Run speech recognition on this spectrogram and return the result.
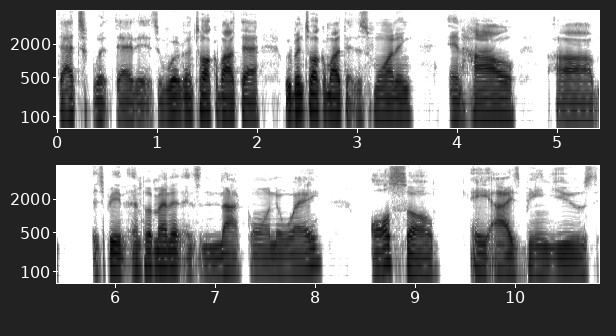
That's what that is, and we're going to talk about that. We've been talking about that this morning and how um, it's being implemented. It's not going away. Also, AI is being used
